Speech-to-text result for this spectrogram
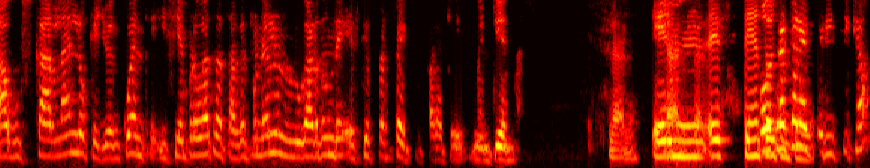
a, buscarla en lo que yo encuentre y siempre voy a tratar de ponerlo en un lugar donde es que es perfecto, para que me entiendas. Claro. Em, es, otra característica,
